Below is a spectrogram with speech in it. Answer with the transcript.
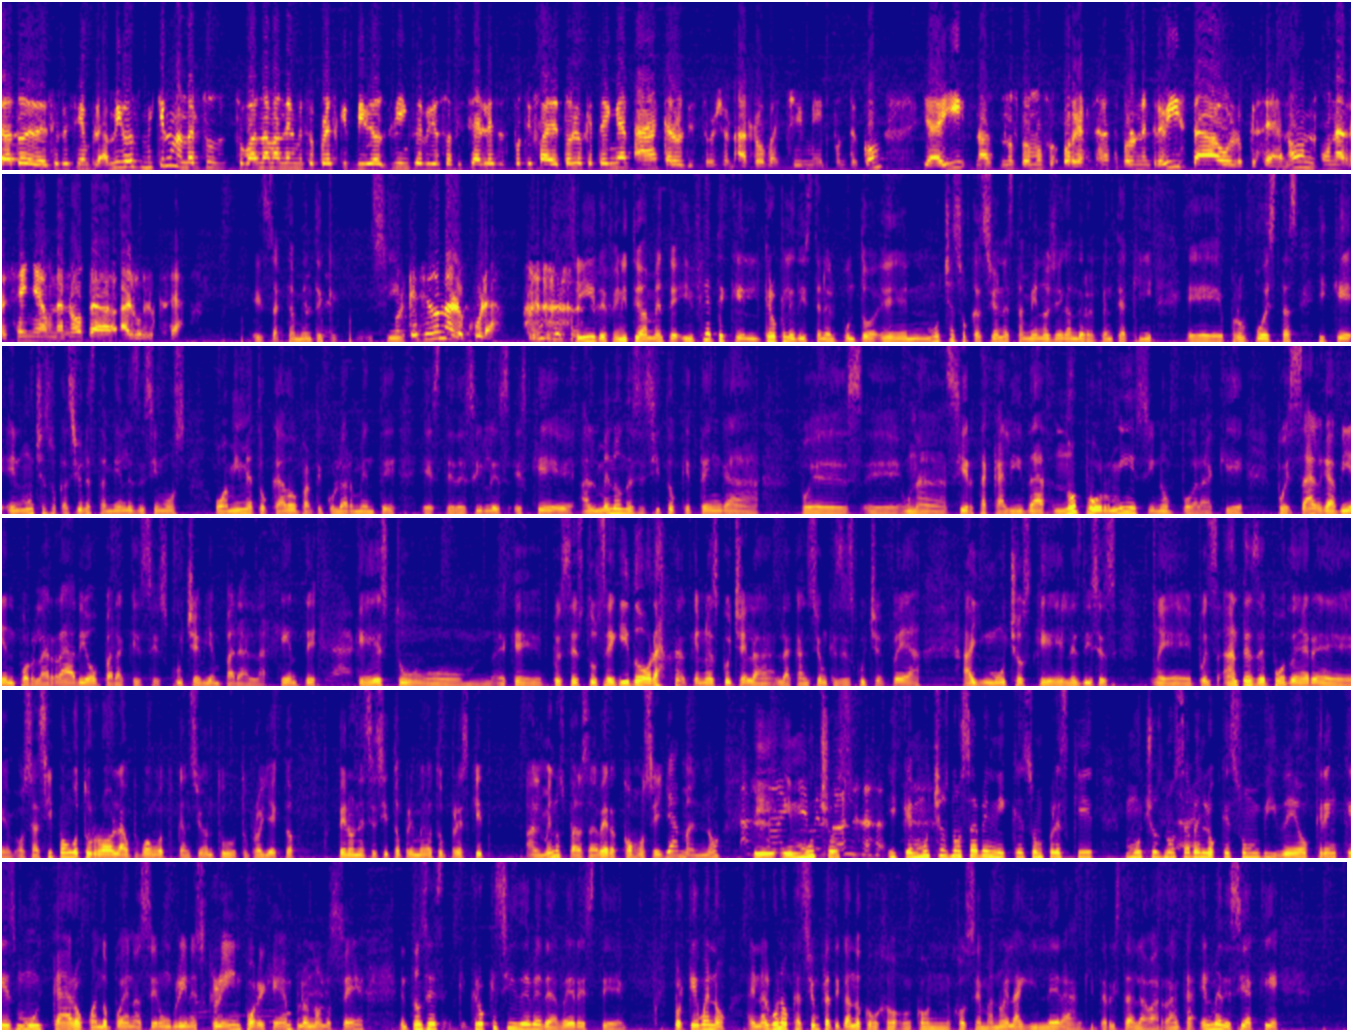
trato de decirle siempre, amigos, me quieren mandar su, su banda, mándenme su press kit, videos, links de videos oficiales, Spotify, de todo lo que tengan a caroldistortion.gmail.com y ahí nos, nos podemos organizar hasta por una entrevista o lo que sea, ¿no? una reseña, una nota, algo, lo que sea. Exactamente, que Sí. Porque ha sido una locura. Sí, definitivamente. Y fíjate que creo que le diste en el punto. En muchas ocasiones también nos llegan de repente aquí eh, propuestas y que en muchas ocasiones también les decimos, o a mí me ha tocado particularmente, este, decirles, es que al menos necesito que tenga pues eh, una cierta calidad, no por mí, sino para que pues salga bien por la radio, para que se escuche bien para la gente que es tu eh, que pues es tu seguidora, que no escuche la, la canción que se escuche fea. Hay muchos que les dices eh, pues antes de poder, o sea, sí pongo tu rola o pongo tu canción, tu, tu proyecto, pero necesito primero tu press kit al menos para saber cómo se llaman, ¿no? y, muchos, y que muchos no saben ni qué es un press kit, muchos no saben lo que es un video, creen que es muy caro cuando pueden hacer un green screen, por ejemplo, no lo sé. Entonces, creo que sí debe de haber este... Porque bueno, en alguna ocasión platicando con, con José Manuel Aguilera, guitarrista de La Barranca, él me decía que,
